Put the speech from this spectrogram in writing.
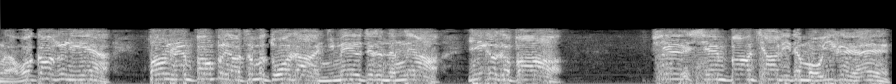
了，我告诉你，帮人帮不了这么多的，你没有这个能量，一个个帮。先先帮家里的某一个人，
